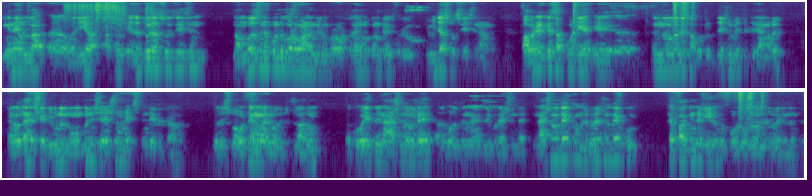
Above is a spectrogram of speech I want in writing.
ഇങ്ങനെയുള്ള വലിയ എലത്തൂർ അസോസിയേഷൻ നമ്പേഴ്സിനെ കൊണ്ട് കുറവാണെങ്കിലും പ്രവർത്തനങ്ങൾ കൊണ്ട് ഒരു ഹ്യൂജ് അസോസിയേഷനാണ് അപ്പൊ അവരെയൊക്കെ സപ്പോർട്ട് ചെയ്യാ എന്നുള്ളൊരു ഉദ്ദേശം വെച്ചിട്ട് ഞങ്ങൾ ഞങ്ങളുടെ ഷെഡ്യൂൾ നോമ്പിന് ശേഷവും എക്സ്റ്റെൻഡ് ചെയ്തിട്ടാണ് ഒരു സ്ലോട്ട് ഞങ്ങൾ അനുവദിച്ചിട്ടുള്ളത് അതും കുവൈത്ത് നാഷണൽ ഡേ അതുപോലെ തന്നെ ലിബറേഷൻ ഡേ നാഷണൽ ഡേക്കും ലിബറേഷൻ ഡേക്കും കെഫാക്കിന്റെ കീഴിൽ ഫുട്ബോൾ ടൂർണമെന്റുകൾ വരുന്നുണ്ട്.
